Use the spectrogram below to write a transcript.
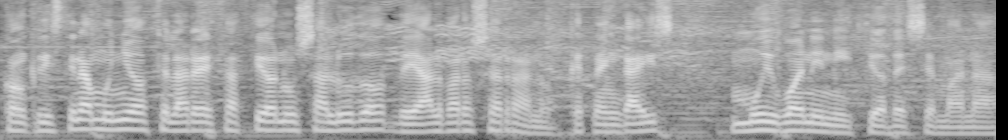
Con Cristina Muñoz en la realización un saludo de Álvaro Serrano. Que tengáis muy buen inicio de semana.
